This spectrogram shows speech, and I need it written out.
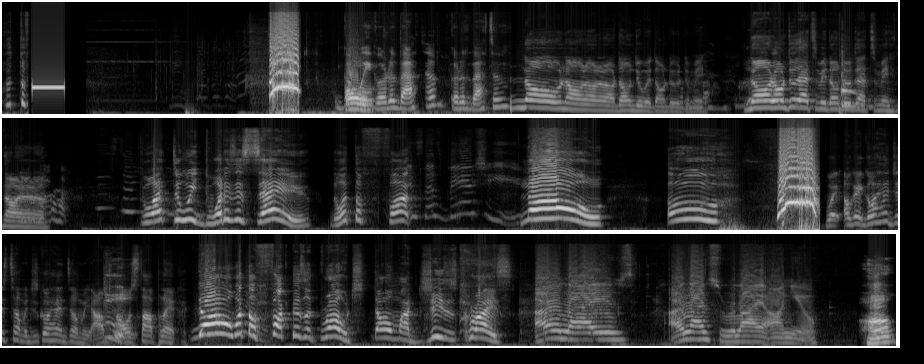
What the? Go Oh. wait, go to the bathroom. Go to the bathroom. No, no, no, no, no! Don't do it! Don't do it to me! No, don't do that to me! Don't do that to me! No, no, no! What do we? What does it say? What the fuck? It says Banshee. No! Oh! Wait, okay, go ahead. Just tell me. Just go ahead and tell me. I'll, I'll stop playing. No! What the fuck? There's a roach! Oh my Jesus Christ! Our lives, our lives rely on you. Huh?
